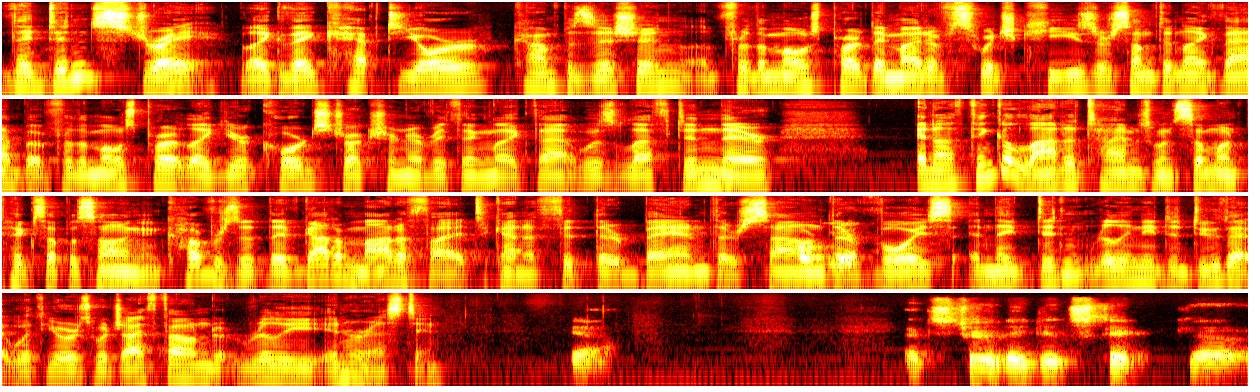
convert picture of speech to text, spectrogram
they didn't stray. Like they kept your composition for the most part. They might have switched keys or something like that, but for the most part, like your chord structure and everything like that was left in there. And I think a lot of times when someone picks up a song and covers it, they've got to modify it to kind of fit their band, their sound, Oh, their voice, and they didn't really need to do that with yours, which I found really interesting. yeah, that's true. They did stick uh,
